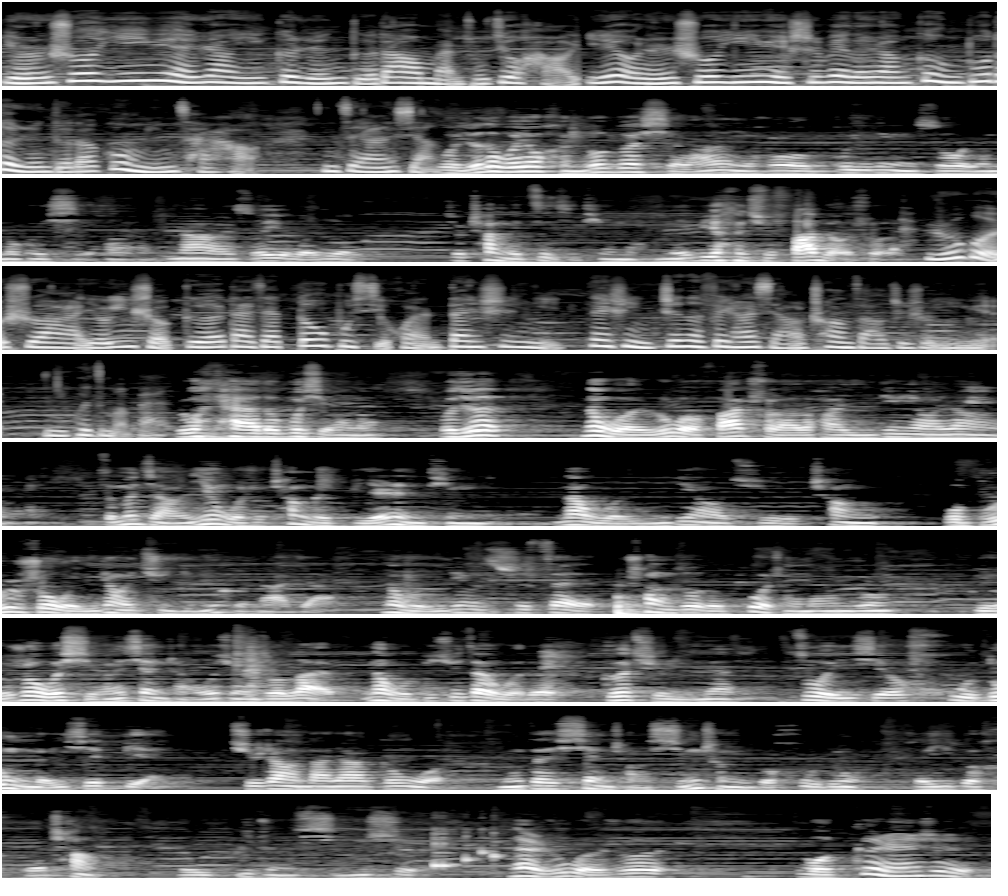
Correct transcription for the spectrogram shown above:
忆。有人说音乐让一个人得到满足就好，也有人说音乐是为了让更多的人得到共鸣才好。你怎样想？我觉得我有很多歌写完了以后，不一定所有人都会喜欢，那所以我就就唱给自己听嘛，没必要去发表出来。如果说啊，有一首歌大家都不喜欢，但是你但是你真的非常想要创造这首音乐，你会怎么办？如果大家都不喜欢了，我觉得那我如果发出来的话，一定要让怎么讲？因为我是唱给别人听的，那我一定要去唱。我不是说我一定要去迎合大家，那我一定是在创作的过程当中，比如说我喜欢现场，我喜欢做 live，那我必须在我的歌曲里面做一些互动的一些点，去让大家跟我能在现场形成一个互动和一个合唱的一种形式。那如果说我个人是，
